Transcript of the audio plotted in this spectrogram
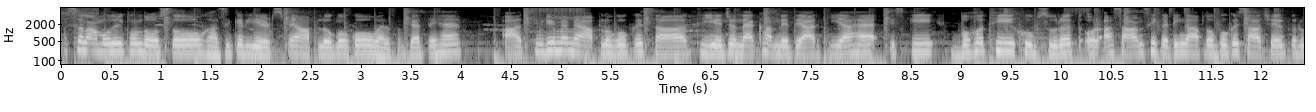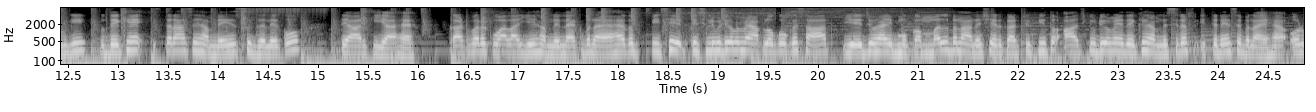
वालेकुम दोस्तों गाजी क्रिएट्स में आप लोगों को वेलकम कहते हैं। आज की वीडियो में मैं आप लोगों के साथ ये जो नेक हमने तैयार किया है, इसकी बहुत ही खूबसूरत और आसान सी कटिंग आप लोगों के साथ शेयर करूँगी। तो देखें, इस तरह से हमने इस गले को तैयार किया है। कट वर्क वाला ये हमने नेक बनाया है। तो पीछे, पिछली वीडियो में मैं आप लोगों के साथ ये जो है मुकम्मल बनाने शेयर कर चुकी तो आज की वीडियो में देखें हमने सिर्फ़ इतने से बनाए हैं और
